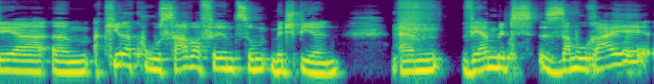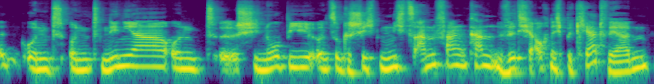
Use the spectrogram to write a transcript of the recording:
der ähm, Akira Kurosawa-Film zum Mitspielen. Ähm, wer mit Samurai und, und Ninja und äh, Shinobi und so Geschichten nichts anfangen kann, wird hier auch nicht bekehrt werden.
